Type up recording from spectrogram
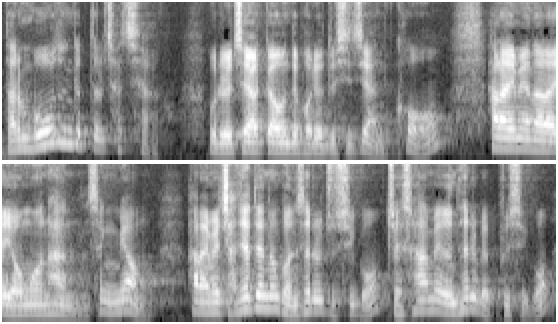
다른 모든 것들을 차치하고 우리를 죄악 가운데 버려두시지 않고 하나님의 나라의 영원한 생명, 하나님의 자녀되는 권세를 주시고 죄사함의 은혜를 베푸시고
